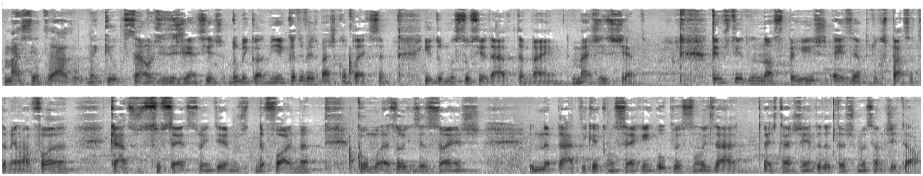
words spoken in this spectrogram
mais centrado naquilo que são as exigências de uma economia cada vez mais complexa e de uma sociedade também mais exigente. Temos tido no nosso país, é exemplo do que se passa também lá fora, casos de sucesso em termos da forma como as organizações na prática conseguem operacionalizar esta agenda de transformação digital.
